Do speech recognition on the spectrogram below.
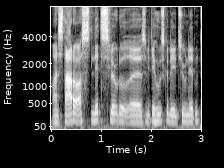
og han starter også lidt sløvt ud, øh, så vidt jeg husker det i 2019.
